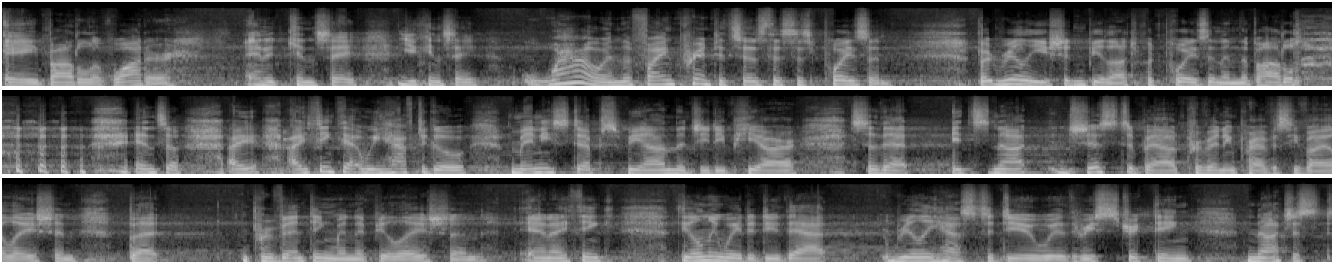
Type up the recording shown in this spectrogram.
a bottle of water and it can say you can say wow in the fine print it says this is poison. But really you shouldn't be allowed to put poison in the bottle. And so I, I think that we have to go many steps beyond the gdpr so that it's not just about preventing privacy violation but preventing manipulation. And i think the only way to do that really has to do with restricting not just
